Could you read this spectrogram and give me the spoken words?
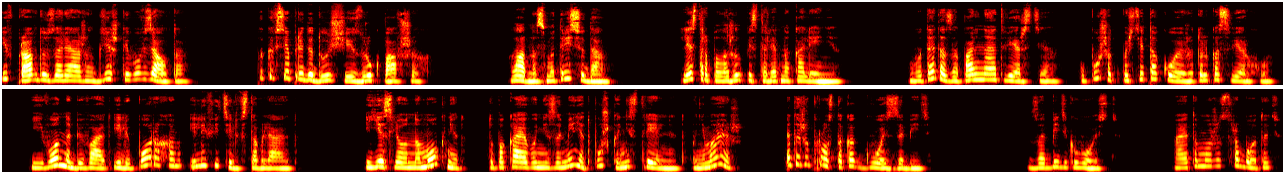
И вправду заряжен. Где ж ты его взял-то? Как и все предыдущие из рук павших. Ладно, смотри сюда. Лестер положил пистолет на колени. Вот это запальное отверстие. У пушек почти такое же, только сверху и его набивают или порохом, или фитиль вставляют. И если он намокнет, то пока его не заменят, пушка не стрельнет, понимаешь? Это же просто как гвоздь забить. Забить гвоздь. А это может сработать.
